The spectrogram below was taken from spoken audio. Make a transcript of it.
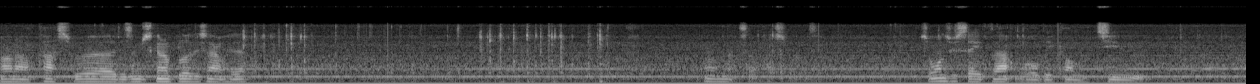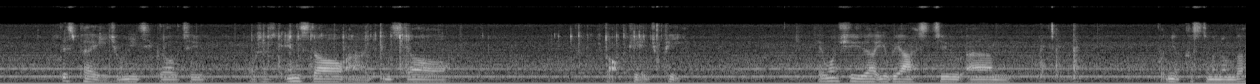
And our password is, I'm just going to blow this out here. And that's our password. So once we save that, we'll become to this page, we'll need to go to what install and install .php. Okay, once you do that, you'll be asked to um, put in your customer number.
